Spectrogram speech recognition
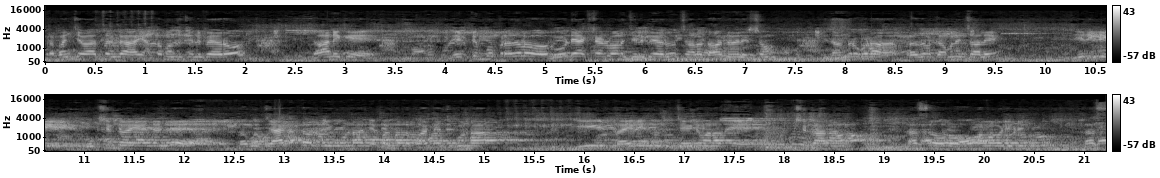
ప్రపంచవ్యాప్తంగా ఎంతమంది చనిపోయారో దానికి రెట్టింపు ప్రజలు రోడ్ యాక్సిడెంట్ వలన చనిపోయారు. చాలా దారుణమైన విషయం. ఇదందరూ కూడా ప్రజలు గమనించాలి. దీనికి ముఖ్యంగా ఏంటంటే తగు జాగ్రత్తలు లేకుండా నిబంధనలు పాటించకుండా ఈ డ్రైవింగ్ చేయడం అనేది ముఖ్య కారణం. ప్లస్ ఓవర్లోడింగ్ ప్లస్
